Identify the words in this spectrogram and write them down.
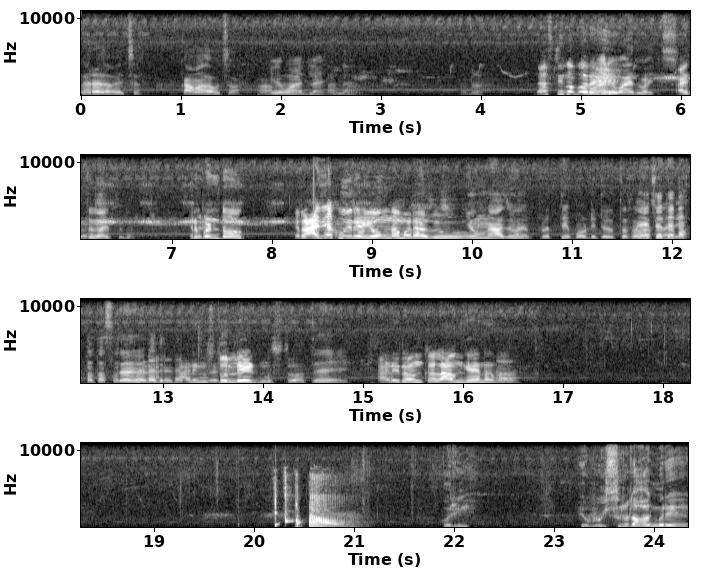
घरा जावायचं कामा जायचा हे. वाढलाय जास्ती नको रे. वाढ वाढ. ऐकतो ऐकतो अरे पण तो राजा खुई रे येऊन ना मरे अजून. येऊन ना अजून? प्रत्येक पावटी तसं त्याच्यात. असतात असं तर- रडत रडत. आणि नुसतो लेट नुसतो आता. ते. आणि रंग का लावून घे ना. अरे हे विसरत आहात मरे.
